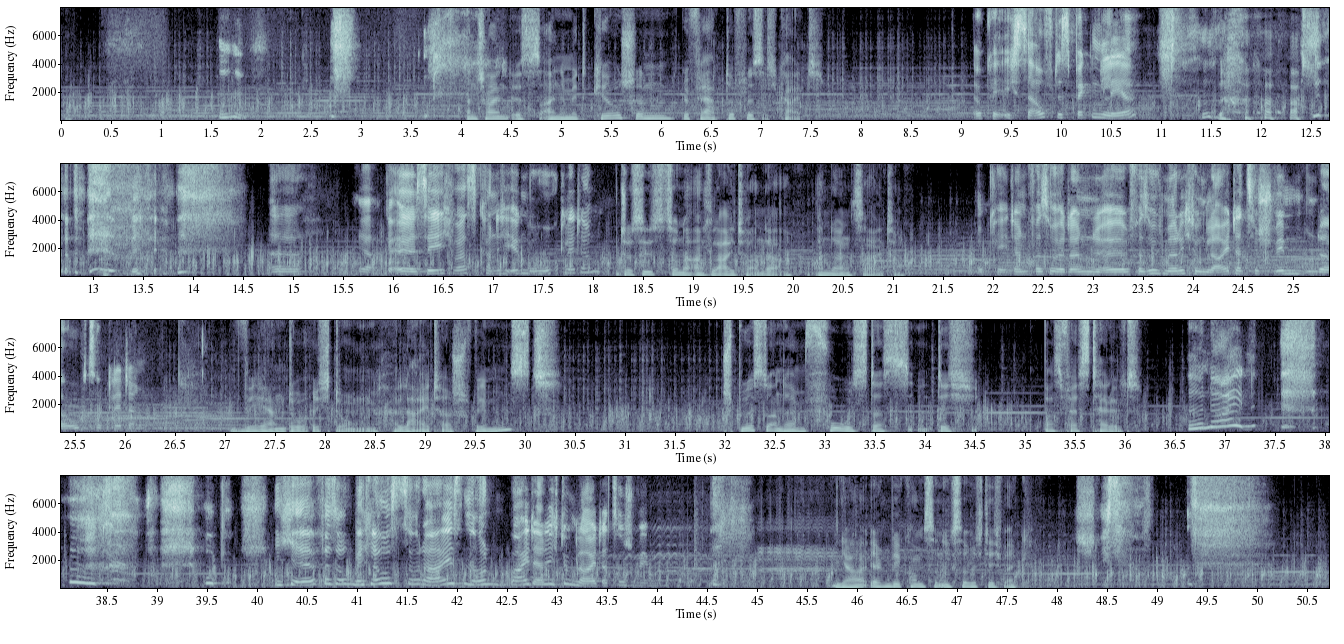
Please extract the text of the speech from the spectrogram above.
Anscheinend ist es eine mit Kirschen gefärbte Flüssigkeit. Okay, ich sauf das Becken leer. äh, ja, äh, sehe ich was? Kann ich irgendwo hochklettern? Du siehst so eine Art Leiter an der anderen Seite. Okay, dann versuche dann, äh, versuch ich mal Richtung Leiter zu schwimmen und da hochzuklettern. Während du Richtung Leiter schwimmst, spürst du an deinem Fuß, dass dich was festhält. Oh nein! Okay. Ich äh, versuche mich loszureißen und weiter Richtung Leiter zu schwimmen. Ja, irgendwie kommst du nicht so richtig weg. Scheiße.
